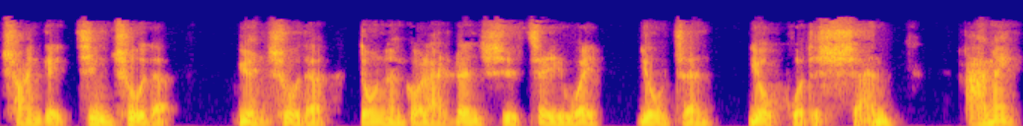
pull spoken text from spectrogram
传给近处的、远处的，都能够来认识这一位又真又活的神。阿妹，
